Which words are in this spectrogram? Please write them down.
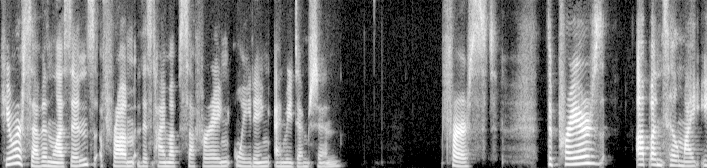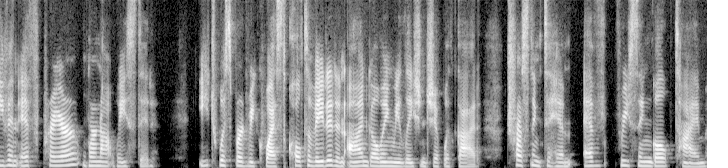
Here are seven lessons from this time of suffering, waiting, and redemption. First, the prayers up until my even if prayer were not wasted. Each whispered request cultivated an ongoing relationship with God, trusting to Him every single time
